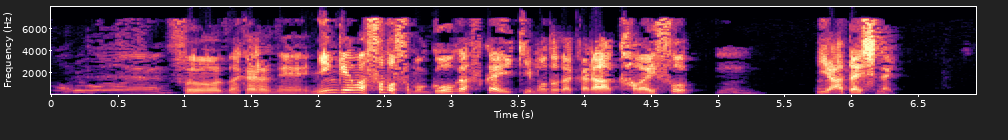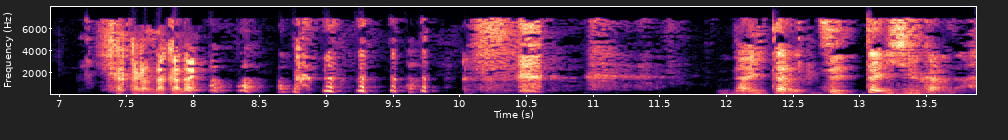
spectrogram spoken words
ほどね。そう、だからね、人間はそもそも業が深い生き物だから、かわいそううん。に値しない。だから泣かない。泣いたら絶対いじるからな。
